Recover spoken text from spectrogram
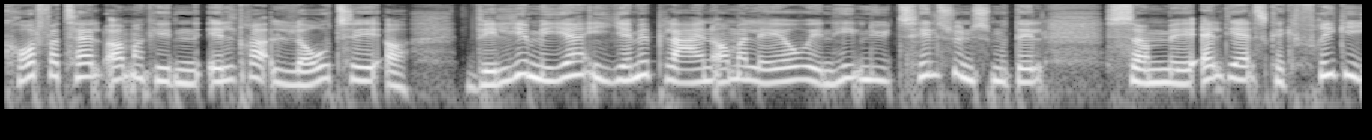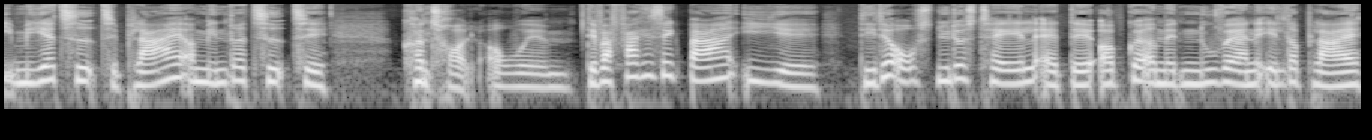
kort fortalt om at give den ældre lov til at vælge mere i hjemmeplejen, om at lave en helt ny tilsynsmodel, som øh, alt i alt skal frigive mere tid til pleje og mindre tid til kontrol. Og øh, det var faktisk ikke bare i øh, dette års nytårstale, at øh, opgøret med den nuværende ældrepleje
